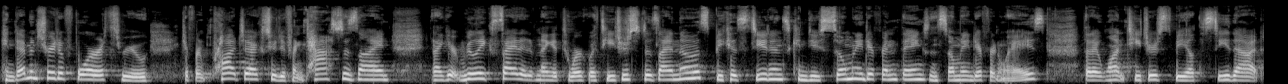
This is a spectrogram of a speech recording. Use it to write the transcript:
can demonstrate a four through different projects, through different task design. And I get really excited when I get to work with teachers to design those because students can do so many different things in so many different ways that I want teachers to be able to see that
